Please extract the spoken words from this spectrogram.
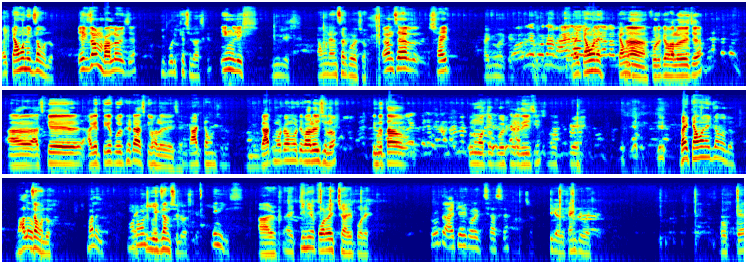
ভাই কেমন এক্সাম হলো? এক্সাম ভালো হয়েছে। কি পরীক্ষা ছিল আজকে? ইংলিশ ইংলিশ কেমন অ্যান্সার করেছ? অ্যান্সার ষাট ষাট মার্কের ভাই কেমন কেমন? হ্যাঁ পরীক্ষা ভালো হয়েছে। আর আজকে আগের থেকে পরীক্ষাটা আজকে ভালো হয়েছে। গার্ড কেমন ছিল? গাট মোটামুটি ভালোই ছিল কিন্তু তাও কোনো মতো পরীক্ষাটা দিয়েছি। ওকে ভাই কেমন এক্সাম হলো? ভালো। এক্সাম হলো? ভালোই। মোটামুটি এক্সাম ছিল আজকে? ইংলিশ আর কি নিয়ে পড়ার ইচ্ছা এরপরে ও তো আইটিআই করার ইচ্ছা আছে। ঠিক আছে থ্যাংক ইউ ভাই। ওকে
